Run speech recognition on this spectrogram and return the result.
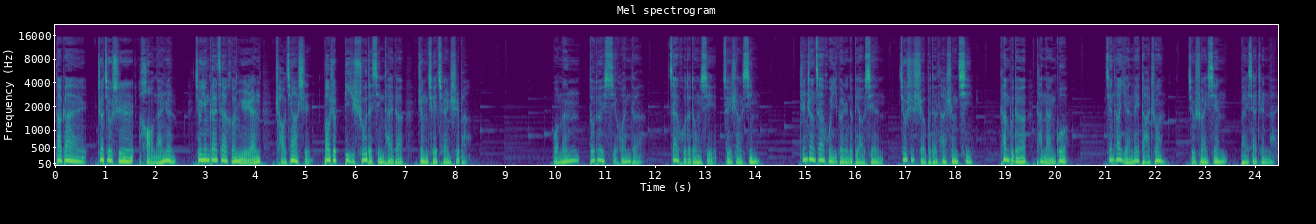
大概这就是好男人就应该在和女人吵架时抱着必输的心态的正确诠释吧。我们都对喜欢的、在乎的东西最上心。真正在乎一个人的表现，就是舍不得他生气，看不得他难过，见他眼泪打转，就率先败下阵来。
